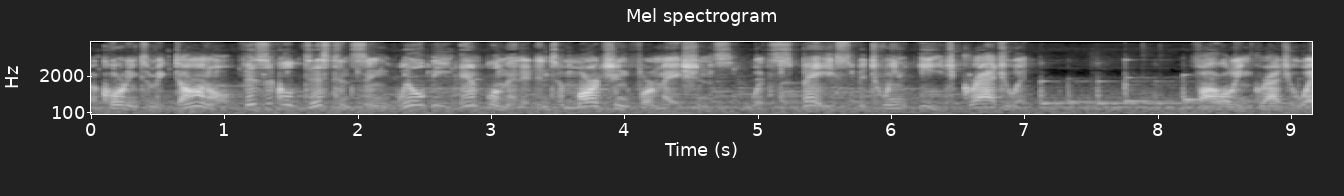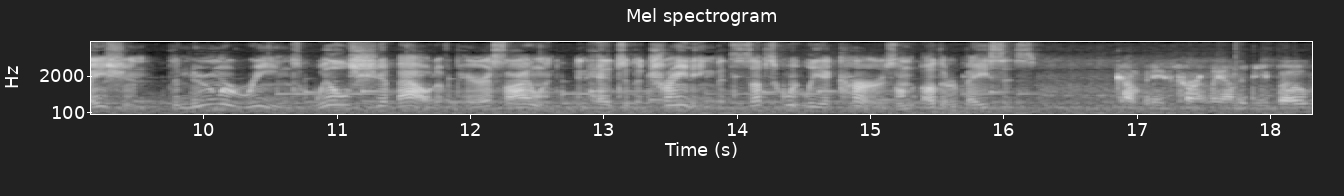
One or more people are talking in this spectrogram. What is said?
According to McDonald, physical distancing will be implemented into marching formations with space between each graduate. Following graduation, the new Marines will ship out of Parris Island and head to the training that subsequently occurs on other bases. Companies currently on the depot,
